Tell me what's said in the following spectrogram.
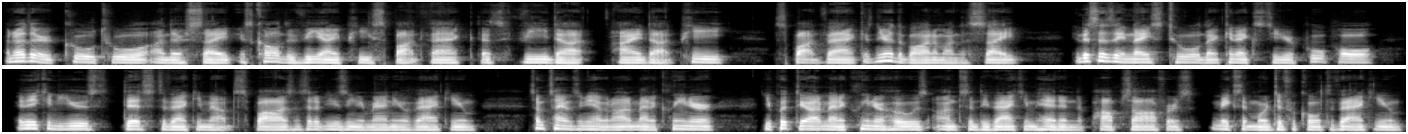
Another cool tool on their site is called the VIP Spot Vac. That's v.i.p. Spot Vac is near the bottom on the site. And this is a nice tool that connects to your pool pole, and you can use this to vacuum out spas instead of using your manual vacuum. Sometimes when you have an automatic cleaner, you put the automatic cleaner hose onto the vacuum head and it pops off or makes it more difficult to vacuum.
